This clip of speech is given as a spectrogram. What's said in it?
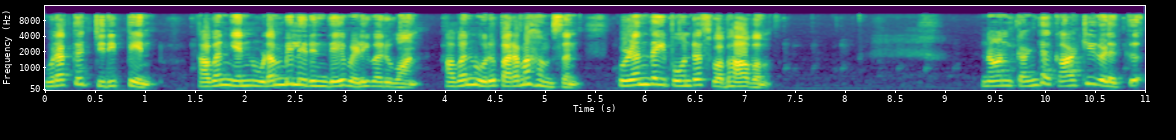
உறக்கச் சிரிப்பேன். அவன் என் உடம்பிலிருந்தே வெளிவருவான். அவன் ஒரு பரமஹம்சன் குழந்தை போன்ற ஸ்வபாவம். நான் கண்ட காட்சிகளுக்கு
